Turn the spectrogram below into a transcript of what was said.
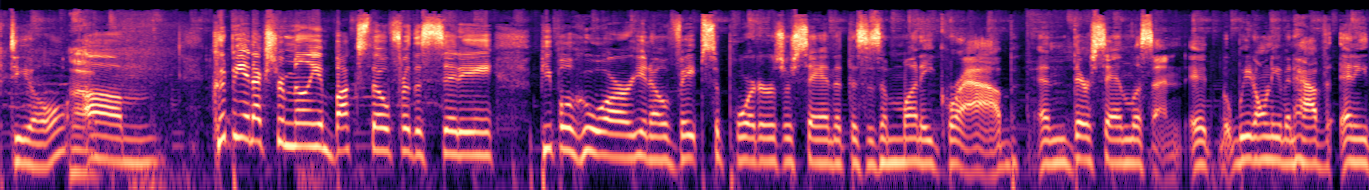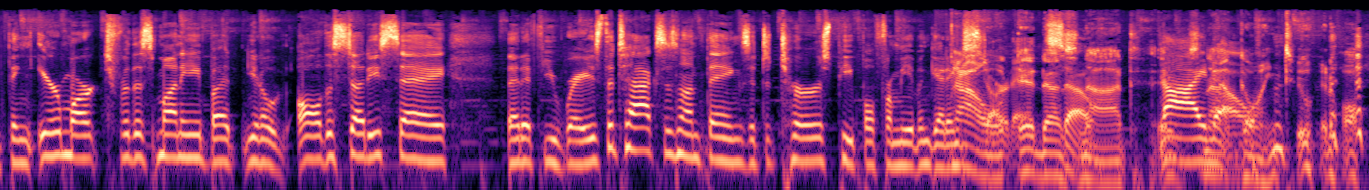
deal. Um, could be an extra million bucks though for the city. People who are you know vape supporters are saying that this is a money grab, and they're saying, listen, it, we don't even have anything earmarked for this money, but you know all the studies say. That if you raise the taxes on things, it deters people from even getting No, started. it does So, not. It's I not know. going to at all.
